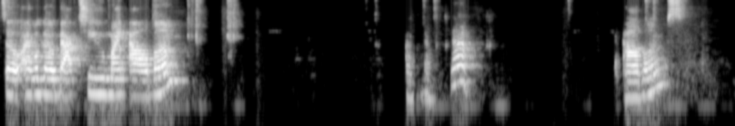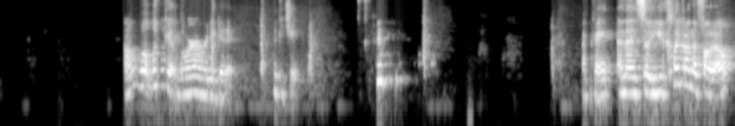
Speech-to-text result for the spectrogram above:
So I will go back to my album. Oh, no. Yeah. Albums. Oh, well, look at Laura already did it. Look at you. okay, and then so you click on the photo.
